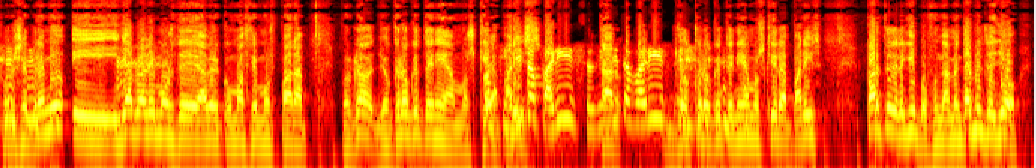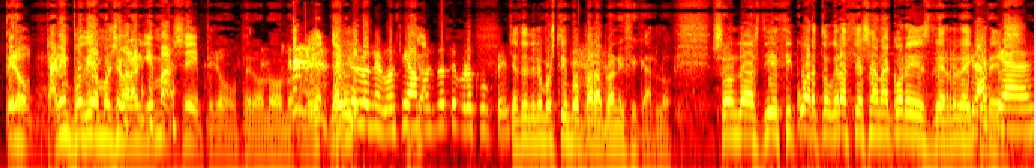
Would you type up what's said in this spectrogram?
Por ese premio. Y, ya hablaremos de a ver cómo hacemos para. Porque claro, yo creo que teníamos que ir a París. a París, os a París. Yo creo que teníamos que ir a París. Parte del equipo, fundamentalmente yo, pero también podíamos llevar a alguien más, ¿eh? Pero, pero no, Eso lo negociamos, no te preocupes. Ya tendremos tiempo para planificarlo. Son las diez y cuarto. Gracias, Ana Cores, de Herrera y Gracias.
